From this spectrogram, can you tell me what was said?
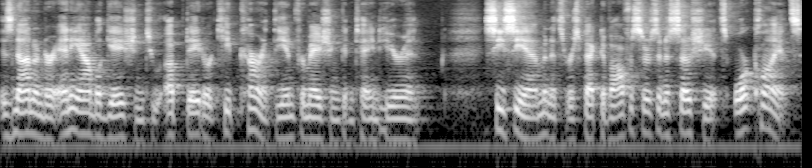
is not under any obligation to update or keep current the information contained herein. CCM and its respective officers and associates or clients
